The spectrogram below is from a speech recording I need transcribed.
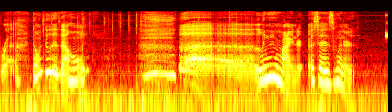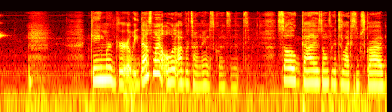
Bruh. Don't do this at home. Uh, let me a reminder. It says winner. Gamer girly. That's my old avatar name. Is coincidence. So, guys, don't forget to like, subscribe,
